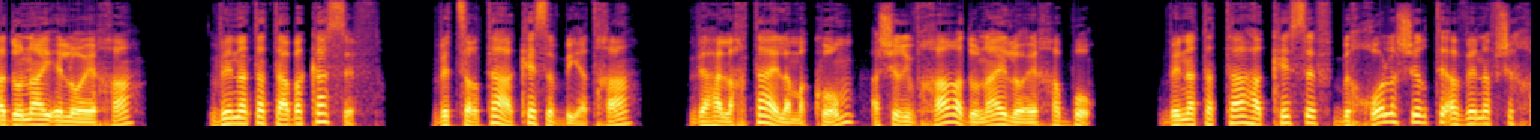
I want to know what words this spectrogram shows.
אדוני אלוהיך, ונתת בכסף, וצרת הכסף בידך, והלכת אל המקום אשר יבחר אדוני אלוהיך בו, ונתת הכסף בכל אשר תאווה נפשך,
